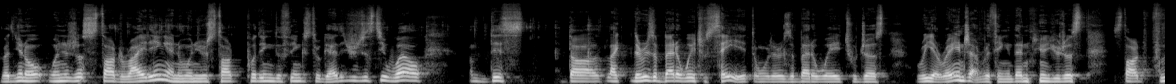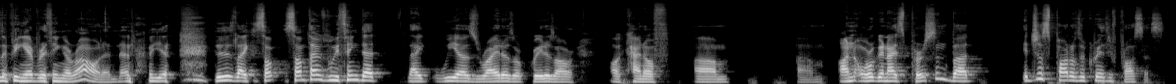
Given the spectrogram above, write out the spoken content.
but you know when you just start writing and when you start putting the things together you just see well this the like there is a better way to say it or there is a better way to just rearrange everything and then you just start flipping everything around and then yeah this is like so, sometimes we think that like we as writers or creators are are kind of um, um, unorganized person, but it's just part of the creative process.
